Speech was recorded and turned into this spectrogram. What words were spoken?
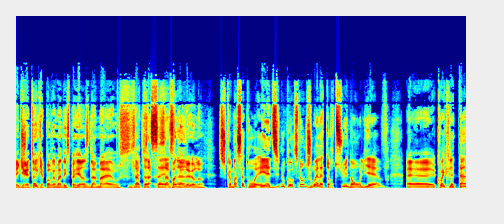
mais Greta, qui n'a pas vraiment d'expérience de la mer, ça n'a pas d'allure, là. Je commence à trouver. Et elle dit, nous continuons de jouer à la tortue et non au lièvre. Euh, quoique le temps,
